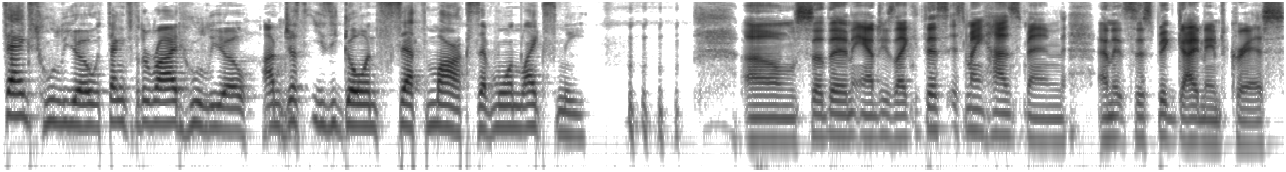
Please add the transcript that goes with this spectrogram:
thanks, Julio. Thanks for the ride, Julio. I'm just easygoing Seth Marks. Everyone likes me. Um, so then Angie's like, This is my husband. And it's this big guy named Chris.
